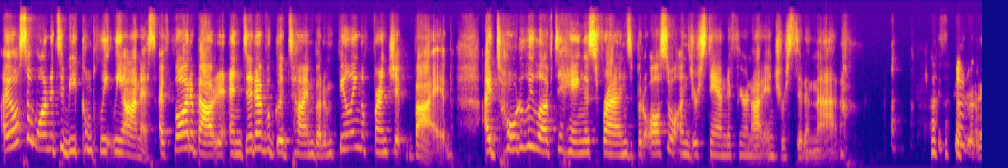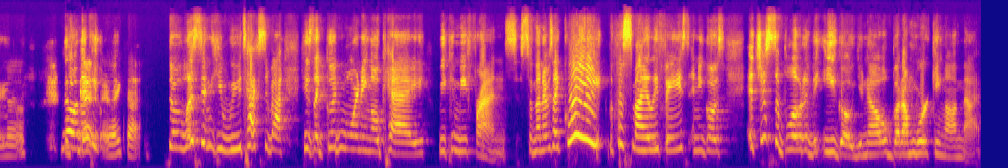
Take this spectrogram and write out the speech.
I also wanted to be completely honest. I've thought about it and did have a good time, but I'm feeling a friendship vibe. I'd totally love to hang as friends, but also understand if you're not interested in that. it's good, right? no, no he, I like that. So listen, he we texted back. He's like, "Good morning, okay, we can be friends." So then I was like, "Great," with a smiley face, and he goes, "It's just a blow to the ego, you know, but I'm working on that."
